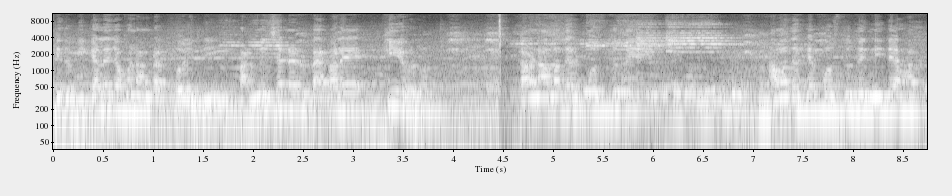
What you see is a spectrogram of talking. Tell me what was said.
কিন্তু বিকালে যখন আমরা খোঁজ নিই পারমিশনের ব্যাপারে কি হলো? কারণ আমাদের প্রস্তুতি, আমাদেরকে প্রস্তুতি নিতে হবে।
